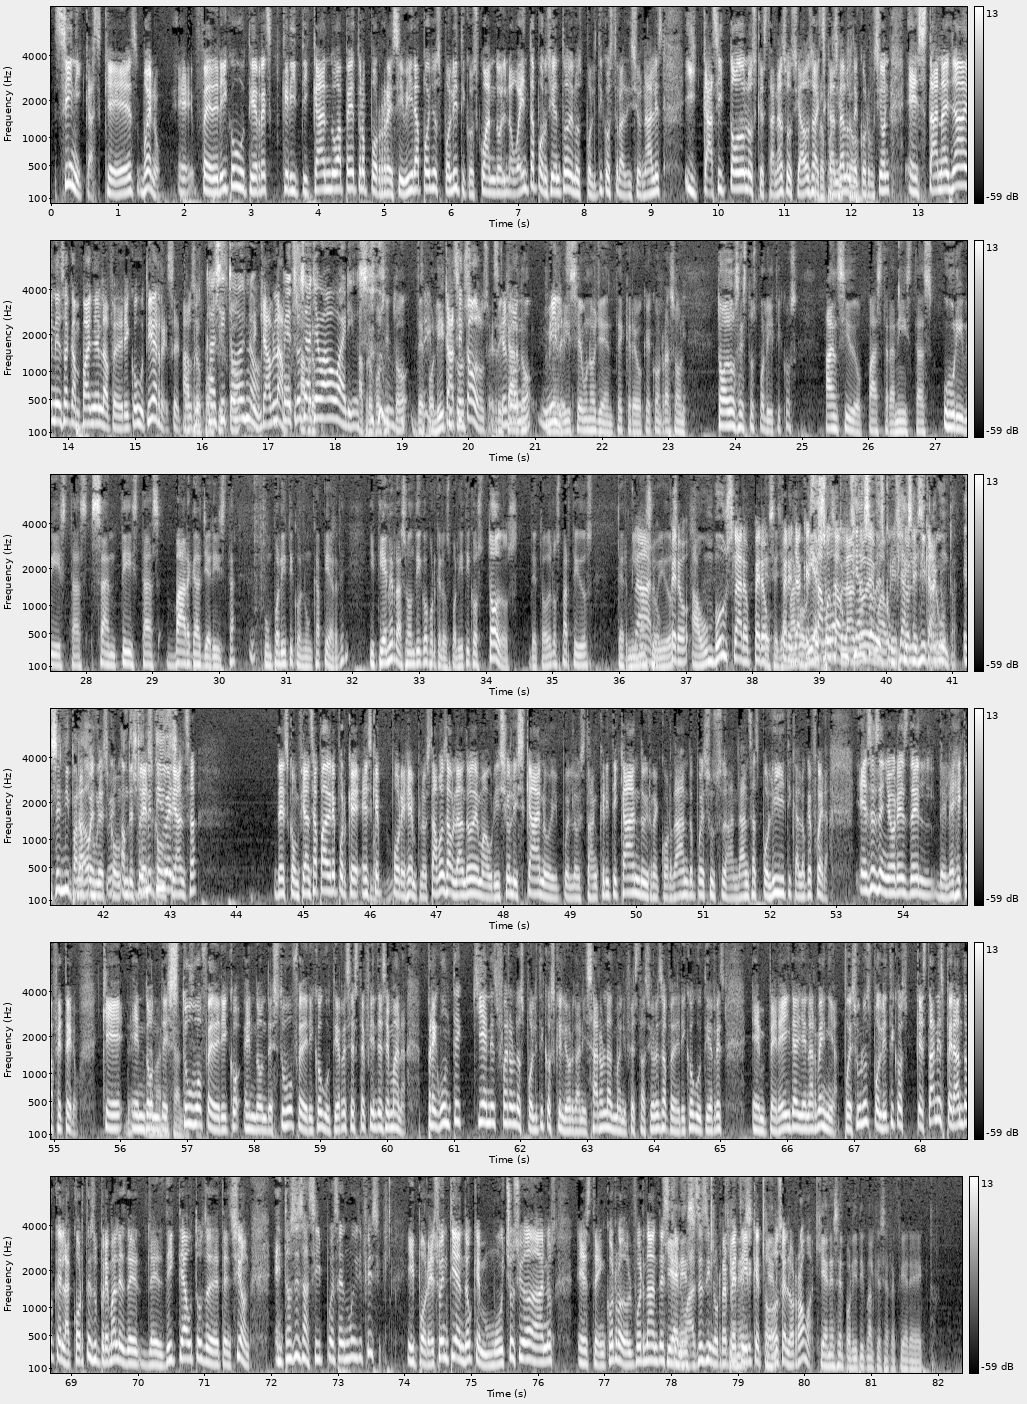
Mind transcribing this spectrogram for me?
cínicas, que es, bueno, eh, Federico Gutiérrez criticando a Petro por recibir apoyos políticos, cuando el 90% de los políticos tradicionales y casi todos los que están asociados a, escándalos de corrupción están allá en esa campaña en la Federico Gutiérrez. Entonces, Casi todos no. ¿de qué hablamos? Petro se A ha llevado varios. A propósito de Sí, políticos, casi todos, es que Ricardo, son miles. me dice un oyente, creo que con razón, todos estos políticos han sido pastranistas, uribistas, santistas, vargalleristas. Un político nunca pierde. Y tiene razón, digo, porque los políticos, todos, de todos los partidos, terminan Claro, subidos pero- a un bus claro, pero- que se pero llama ya que gobierno. estamos ¿Eso da hablando confianza de desconfianza? Es mi pregunta. Esa es mi No, paradoja. pues descon- Donde estoy metido es... desconfianza. Padre, porque es que, por ejemplo, estamos hablando de Mauricio Liscano y pues lo están criticando y recordando pues sus andanzas políticas, lo que fuera. Ese señor es del, del eje cafetero, que De- en de donde estuvo. Federico, en donde estuvo Federico Gutiérrez este fin de semana. Pregunte quiénes fueron los políticos que le organizaron las manifestaciones a Federico Gutiérrez en Pereira y en Armenia. Pues unos políticos que están esperando que la Corte Suprema les, de- les dicte autos de detención. Entonces así pues es muy difícil. Y por eso entiendo que muchos ciudadanos estén con Rodolfo Hernández, que ¿Quién no es- hace sino repetir es- que todos quién- se lo roban. ¿Quién es el político al que se refiere Héctor?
